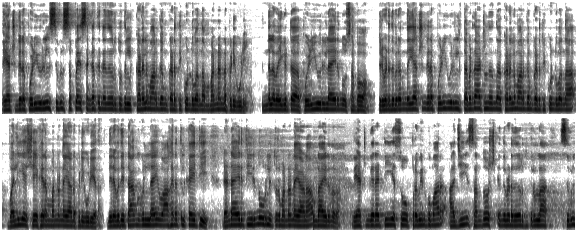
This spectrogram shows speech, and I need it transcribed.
നെയ്യാറ്റിൻകര പൊഴിയൂരിൽ സിവിൽ സപ്ലൈസ് സംഘത്തിന്റെ നേതൃത്വത്തിൽ കടൽ മാർഗം കടത്തിക്കൊണ്ടുവന്ന മണ്ണെണ്ണ പിടികൂടി. ഇന്നലെ വൈകിട്ട് പൊഴിയൂരിലായിരുന്നു സംഭവം. തിരുവനന്തപുരം നെയ്യാറ്റിൻകര പൊഴിയൂരിൽ തമിഴ്നാട്ടിൽ നിന്ന് കടൽ മാർഗം കടത്തിക്കൊണ്ടുവന്ന വലിയ ശേഖരം മണ്ണെണ്ണയാണ് പിടികൂടിയത്. നിരവധി ടാങ്കുകളിലായി വാഹനത്തിൽ കയറ്റി രണ്ടായിരത്തി ഇരുന്നൂറ് ലിറ്റർ മണ്ണെണ്ണയാണ് ഉണ്ടായിരുന്നത്. Neyyattinkara T S O Praveenkumar Aji Santhosh എന്നിവരുടെ നേതൃത്വത്തിലുള്ള സിവിൽ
